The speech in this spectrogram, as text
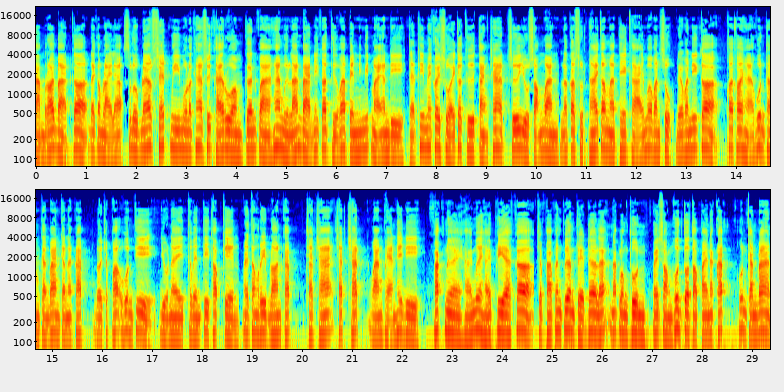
ต่ำร้อยบาทก็ได้กำไรแล้ว สรุปแล้วเซ็ตมีมูลค่าซื้อขายรวมเกินกว่า 50,000 ล้านบาทนี่ก็ถือว่าเป็นนิมิตหมายอันดี แต่ที่ไม่ค่อยสวยก็คือต่างชาติซื้ออยู่ 2 วัน แล้วก็สุดท้ายก็มาเทขายเมื่อวันศุกร์เดี๋ยววันนี้ก็ค่อยๆ หาหุ้นทำการบ้านกันนะครับ โดยเฉพาะหุ้นที่อยู่ใน 20 Top Gain ไม่ต้องรีบร้อนครับ ช้าๆ ชัดๆ วางแผนให้ดีพักเหนื่อยหายเมื่อยหายเพลียก็จะพาเพื่อนๆเทรดเดอร์และนักลงทุนไปส่องหุ้นตัวต่อไปนะครับ หุ้นการบ้าน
